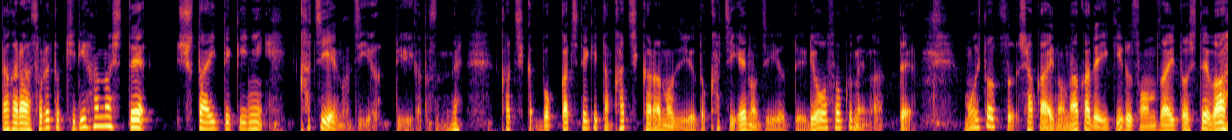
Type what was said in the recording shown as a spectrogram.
だからそれと切り離して主体的に価値への自由っていう言い方するね。価値か牧価値的な価値からの自由と価値への自由っていう両側面があってもう一つ社会の中で生きる存在としては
